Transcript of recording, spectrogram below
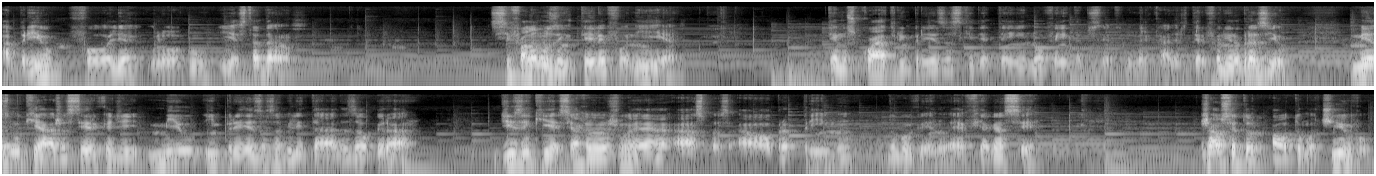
Abril, Folha, Globo e Estadão. Se falamos em telefonia, temos quatro empresas que detêm 90% do mercado de telefonia no Brasil, mesmo que haja cerca de mil empresas habilitadas a operar. Dizem que esse arranjo é, aspas, a obra-prima do governo FHC. Já o setor automotivo,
